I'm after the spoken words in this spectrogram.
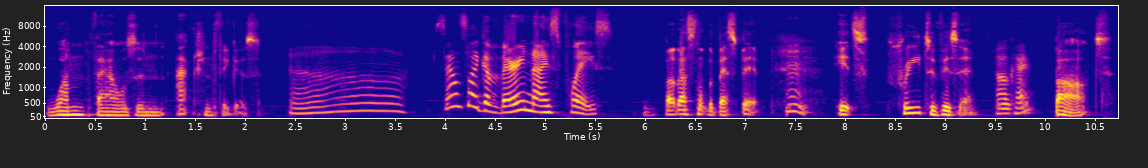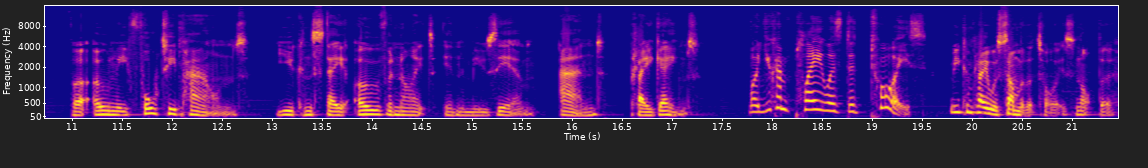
1,000 action figures. Ah, sounds like a very nice place. But that's not the best bit. It's free to visit, Okay. but for only £40, you can stay overnight in the museum and play games. Well, you can play with the toys. You can play with some of the toys, not the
